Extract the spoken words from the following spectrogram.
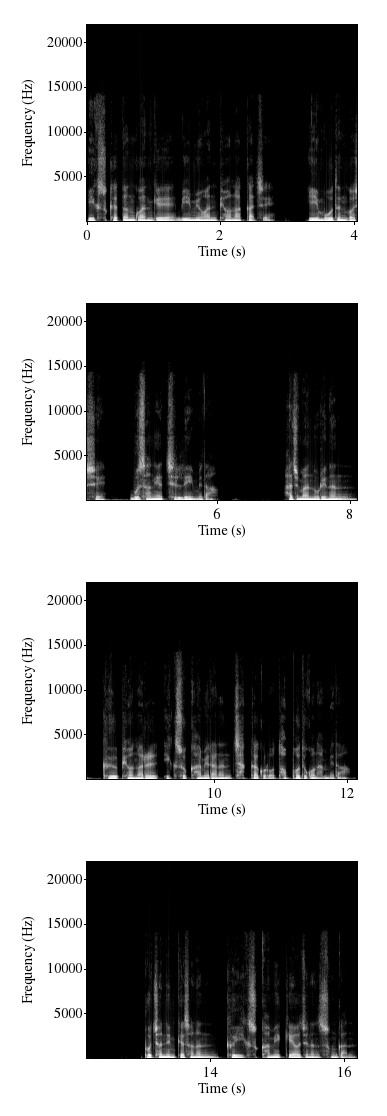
익숙했던 관계의 미묘한 변화까지 이 모든 것이 무상의 진리입니다. 하지만 우리는 그 변화를 익숙함이라는 착각으로 덮어두곤 합니다. 부처님께서는 그 익숙함이 깨어지는 순간,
